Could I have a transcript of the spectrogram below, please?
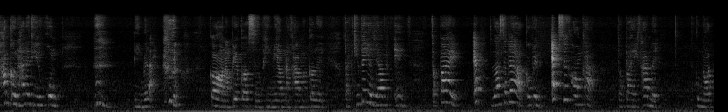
ห้ามเกิน5นาทีทุกคน ดีไหมล่ะ ก็น้ำเปรี้ยวก็ซื้อพรีเมียมนะคะ มันก็เลยตัดคลิปได้ยาวๆเอง ต่อไปแอป Lazada ก็เป็นแอปซื้อของค่ะ ต่อไปข้ามเลย Good Note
